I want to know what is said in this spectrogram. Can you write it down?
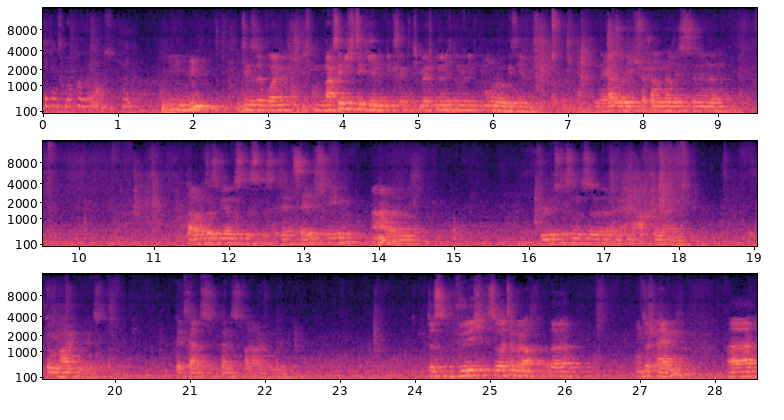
Sie das noch einmal ausführen? Mhm. Beziehungsweise wollen, ich mag sie nicht zitieren, wie gesagt, ich möchte nur nicht unbedingt monologisieren. Naja, so wie ich verstanden habe, ist äh, dadurch, dass wir uns das, das Gesetz selbst geben, äh, löst es uns äh, eine, eine, Achtung ein. Und darum halten wir es. Jetzt ganz, ganz banal formuliert. Das würde ich so jetzt einmal auch äh, unterschreiben. Äh,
